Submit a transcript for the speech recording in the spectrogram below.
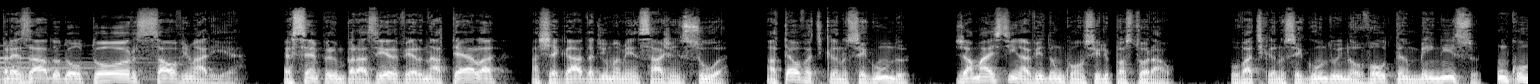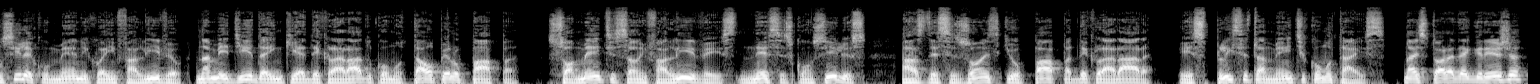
Prezado doutor, salve Maria. É sempre um prazer ver na tela a chegada de uma mensagem sua. Até o Vaticano II, jamais tinha havido um concílio pastoral. O Vaticano II inovou também nisso. Um concílio ecumênico é infalível na medida em que é declarado como tal pelo Papa. Somente são infalíveis, nesses concílios, as decisões que o Papa declarar explicitamente como tais. Na história da Igreja,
